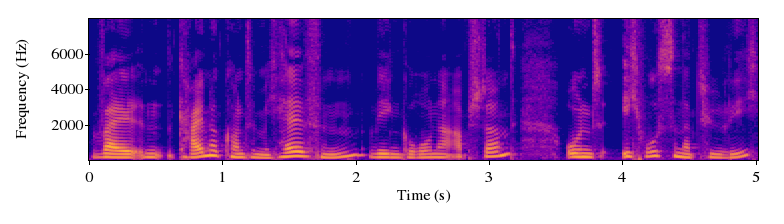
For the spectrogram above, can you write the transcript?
weil keiner konnte mich helfen wegen Corona-Abstand und ich wusste natürlich,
